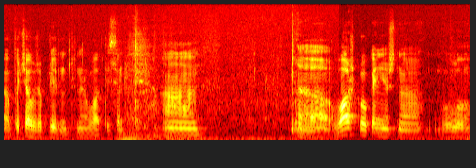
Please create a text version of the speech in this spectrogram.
е, почав вже плідно тренуватися. А, е, важко, звісно, було.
